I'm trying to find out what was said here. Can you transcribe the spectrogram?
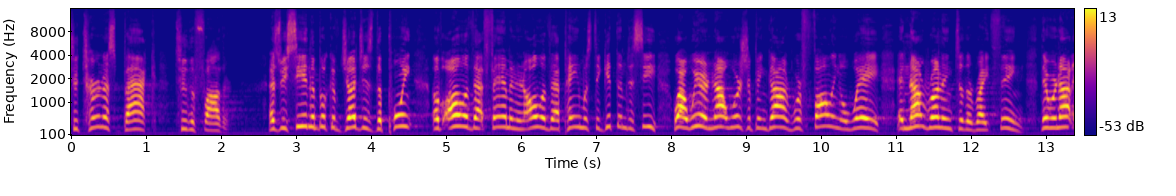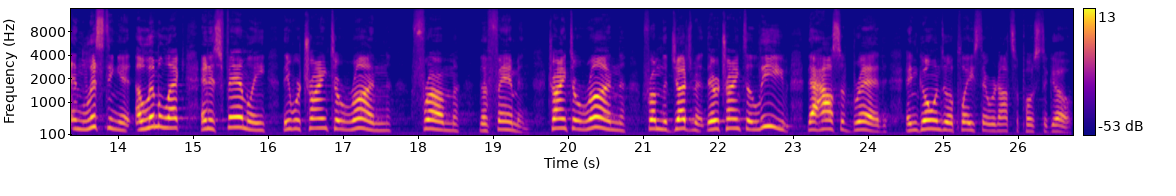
to turn us back to the Father. As we see in the book of Judges, the point of all of that famine and all of that pain was to get them to see, wow, we are not worshiping God. We're falling away and not running to the right thing. They were not enlisting it. Elimelech and his family, they were trying to run from the famine, trying to run from the judgment. They were trying to leave the house of bread and go into a place they were not supposed to go.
